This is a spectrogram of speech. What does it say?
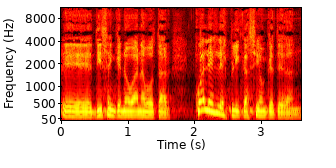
dicen que no van a votar. ¿Cuál es la explicación que te dan?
